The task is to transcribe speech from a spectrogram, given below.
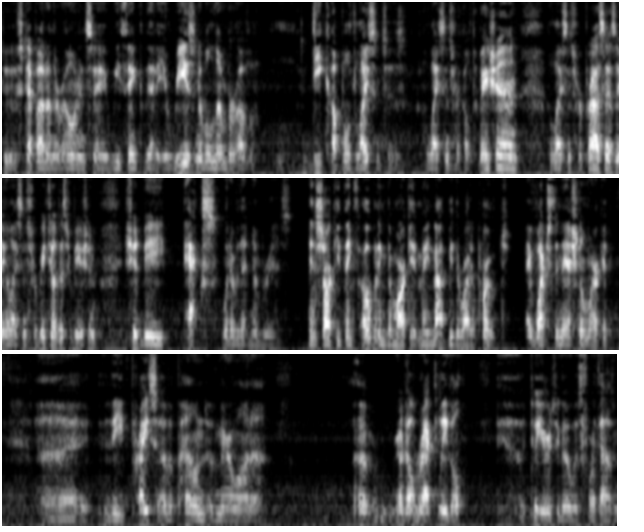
to step out on their own and say we think that a reasonable number of decoupled licenses a license for cultivation, a license for processing, a license for retail distribution should be X, whatever that number is. And Sharkey thinks opening the market may not be the right approach. I watched the national market. Uh, the price of a pound of marijuana, uh, adult rec legal, uh, two years ago was $4,000 a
